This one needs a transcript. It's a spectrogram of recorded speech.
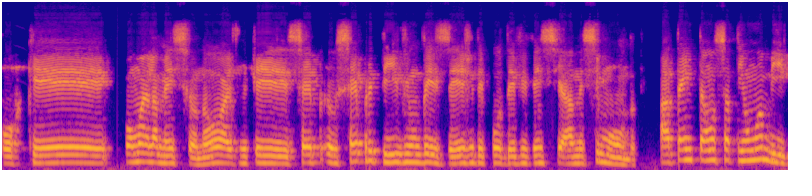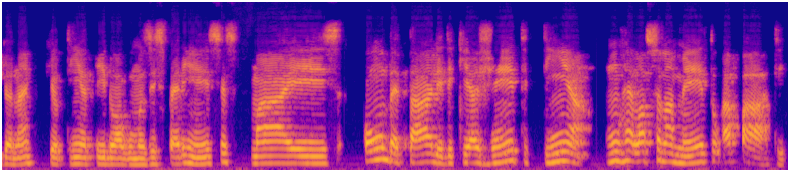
Porque, como ela mencionou, a gente sempre, eu sempre tive um desejo de poder vivenciar nesse mundo. Até então, eu só tinha uma amiga, né? Que eu tinha tido algumas experiências, mas com o detalhe de que a gente tinha um relacionamento à parte.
